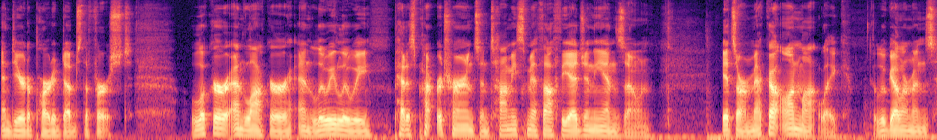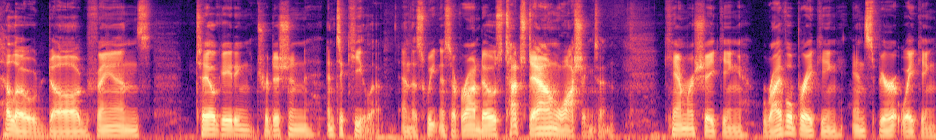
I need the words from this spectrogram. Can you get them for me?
and dear departed Dubs the first. Looker and Locker and Louie Louie, Pettis punt returns, and Tommy Smith off the edge in the end zone. It's our Mecca on Montlake. Lou Gellermann's Hello Dog fans. Tailgating, tradition, and tequila, and the sweetness of Rondo's touchdown Washington. Camera shaking, rival breaking, and spirit waking.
